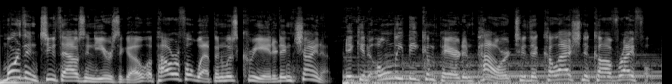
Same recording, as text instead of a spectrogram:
More than 2,000 years ago, a powerful weapon was created in China. It could only be compared in power to the Kalashnikov rifle.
